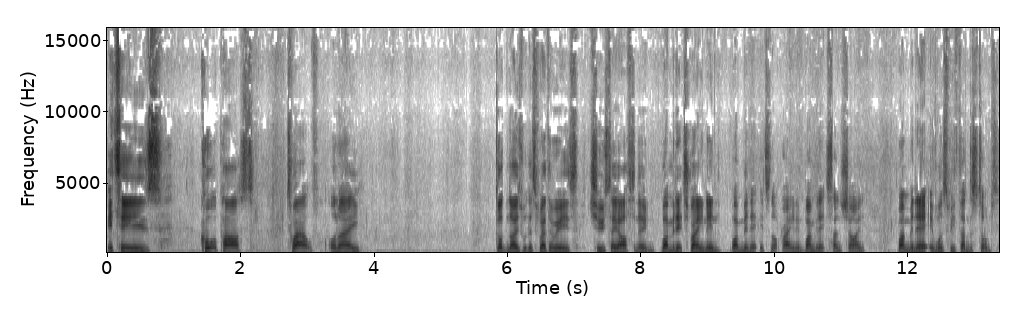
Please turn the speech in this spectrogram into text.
It is quarter past 12 on a God knows what this weather is Tuesday afternoon. One minute it's raining, one minute it's not raining, one minute sunshine, one minute it wants to be thunderstorms.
